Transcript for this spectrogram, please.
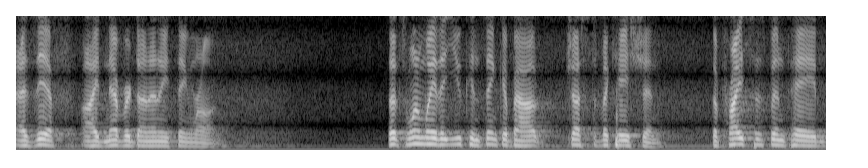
as if I'd never done anything wrong. That's one way that you can think about justification. The price has been paid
